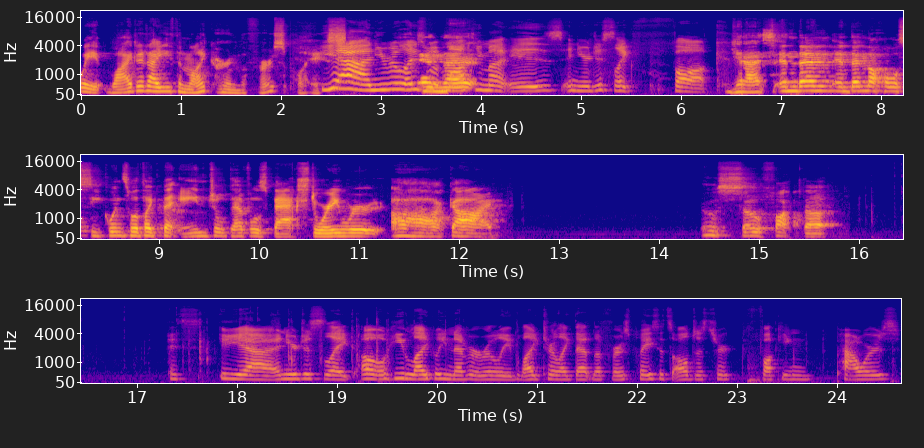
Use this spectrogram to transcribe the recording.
"Wait, why did I even like her in the first place?" Yeah, and you realize And what that- Makima is, and you're just like, "Fuck." Yes, and then and then the whole sequence with like the angel devil's backstory where oh god. It was so fucked up. It's yeah, and you're just like, "Oh, he likely never really liked her like that in the first place. It's all just her fucking powers."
